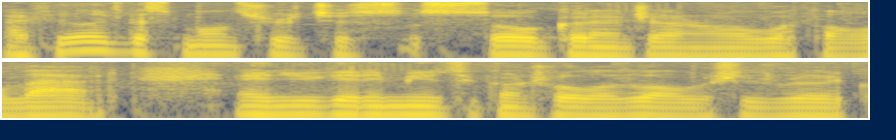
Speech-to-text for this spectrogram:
I feel like this monster is just so good in general with all that. And you get immune to control as well, which is really cool.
